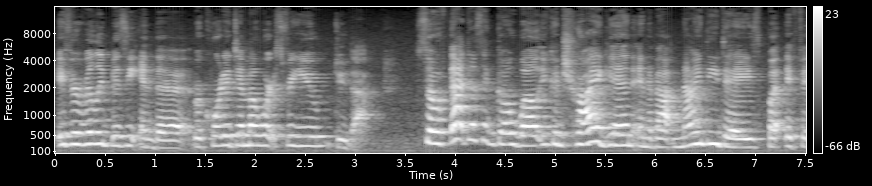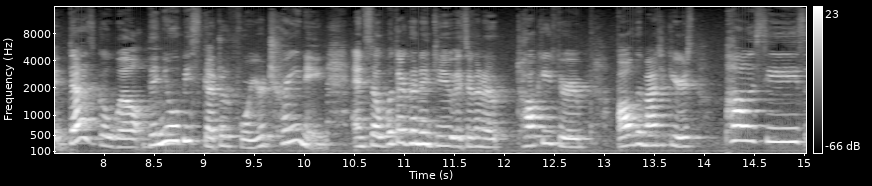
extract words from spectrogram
if you're really busy and the recorded demo works for you, do that. So if that doesn't go well, you can try again in about 90 days, but if it does go well, then you will be scheduled for your training. And so what they're gonna do is they're gonna talk you through all the Magic Ears policies,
